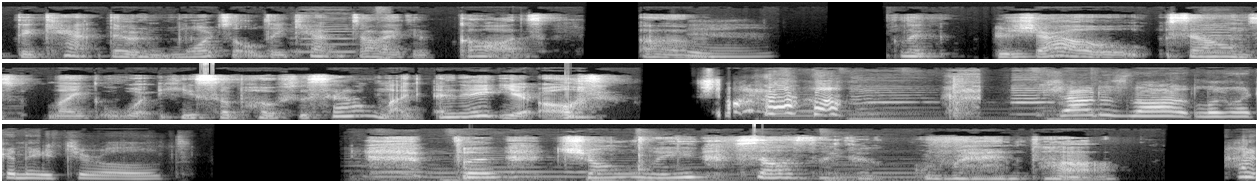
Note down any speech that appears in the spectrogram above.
they can't. They're immortal. They can't die. They're gods. Um, Yeah. like Xiao sounds like what he's supposed to sound like an eight year old. Shut up! Xiao does not look like an eight-year-old. But Zhongli sounds like a grandpa.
